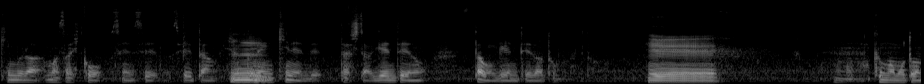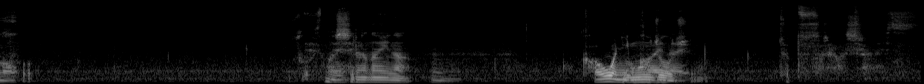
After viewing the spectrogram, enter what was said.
木村正彦先生の生誕100年記念で出した限定の、多分限定だと思うんだけど、へえ。うん熊本の、それは知らないな。うん、買おうにも芋焼酎買えないちょっとそれは知らないです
